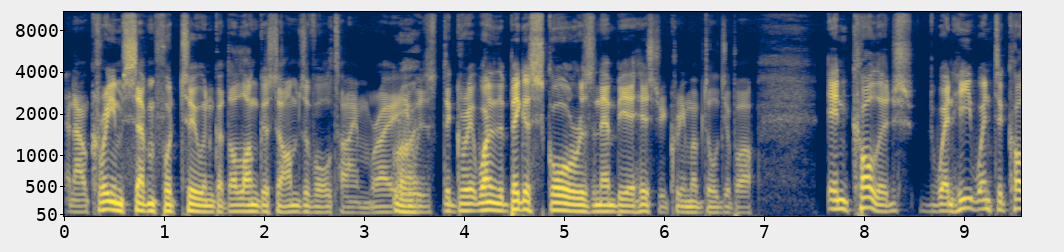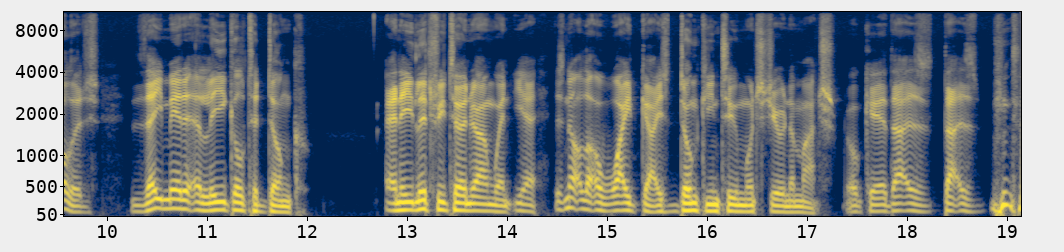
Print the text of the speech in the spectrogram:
and now Kareem's seven foot two and got the longest arms of all time. Right, Right. he was the great one of the biggest scorers in NBA history. Kareem Abdul-Jabbar. In college, when he went to college, they made it illegal to dunk. And he literally turned around and went, "Yeah, there's not a lot of white guys dunking too much during a match. Okay, that is that is."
